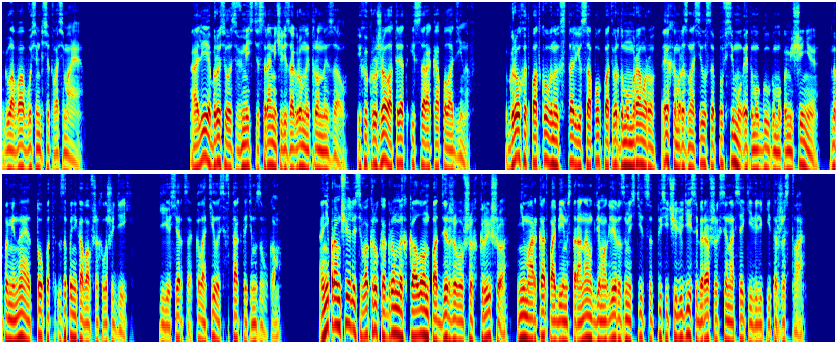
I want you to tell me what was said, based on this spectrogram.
Глава 88. Алия бросилась вместе с Рами через огромный тронный зал. Их окружал отряд из сорока паладинов. Грохот подкованных сталью сапог по твердому мрамору эхом разносился по всему этому гулкому помещению, напоминая топот запаниковавших лошадей. Ее сердце колотилось в такт этим звуком. Они промчались вокруг огромных колонн, поддерживавших крышу, мимо аркад по обеим сторонам, где могли разместиться тысячи людей, собиравшихся на всякие великие торжества.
